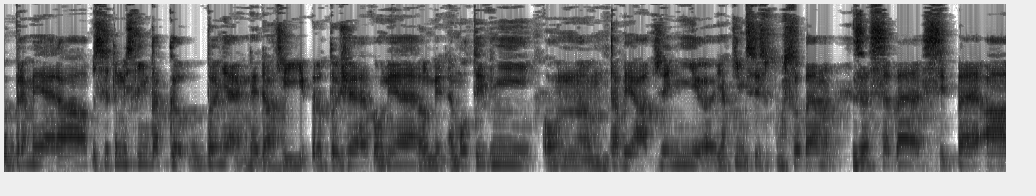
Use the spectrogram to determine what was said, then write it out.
U premiéra se to, myslím, tak úplně nedaří, protože on je velmi emotivní, on ta vyjádření eh, jakýmsi způsobem ze sebe sype a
